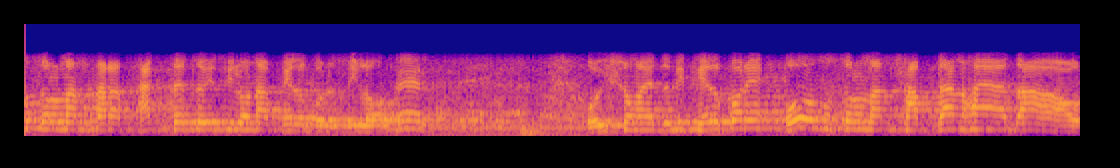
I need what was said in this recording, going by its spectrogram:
মুসলমান তারা সাকসেস হয়েছিল না ফেল করেছিল। ওই সময় যদি ফেল করে, ও মুসলমান সাবধান হয়ে যাও।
